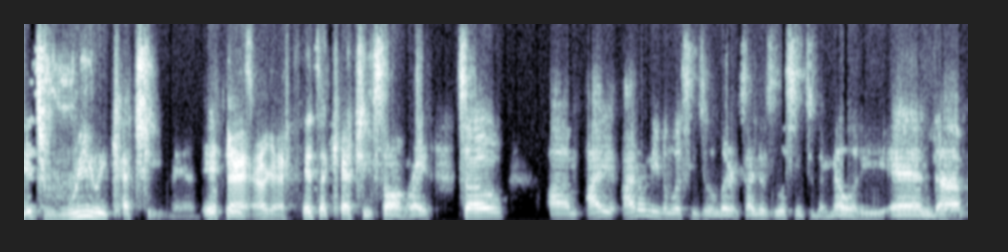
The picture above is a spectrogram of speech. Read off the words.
it's really catchy, man. It okay, is, okay. It's a catchy song, right? So um, I I don't even listen to the lyrics. I just listen to the melody, and sure. um,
